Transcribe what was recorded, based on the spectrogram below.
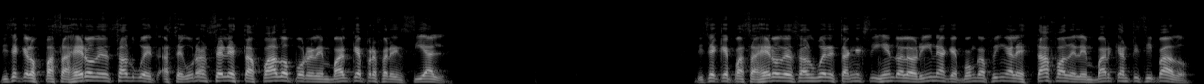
dice que los pasajeros de Southwest aseguran ser estafados por el embarque preferencial. Dice que pasajeros de Southwest están exigiendo a la orina que ponga fin a la estafa del embarque anticipado,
